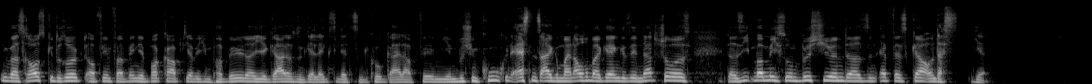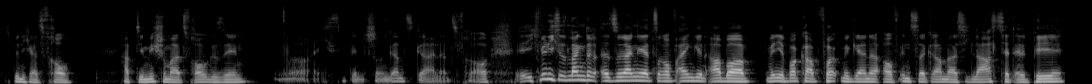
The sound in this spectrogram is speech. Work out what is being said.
irgendwas rausgedrückt. Auf jeden Fall, wenn ihr Bock habt, hier habe ich ein paar Bilder. Hier Guardians of Galaxy letzten geguckt. Geiler Film. Hier ein bisschen Kuchen. Essens allgemein auch immer gern gesehen. Nachos. Da sieht man mich so ein bisschen. Da sind FSK. Und das hier. Das bin ich als Frau. Habt ihr mich schon mal als Frau gesehen? Oh, ich bin schon ganz geil als Frau. Ich will nicht so lange, so lange jetzt darauf eingehen, aber wenn ihr Bock habt, folgt mir gerne auf Instagram, da ist ich LarsZLP.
